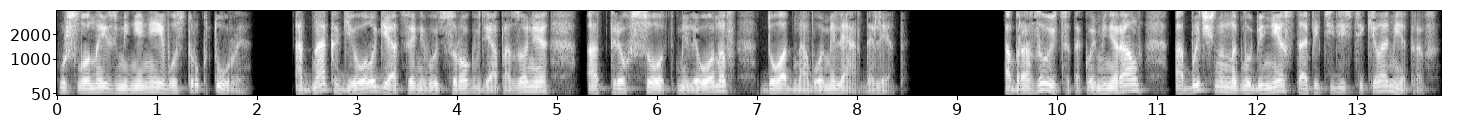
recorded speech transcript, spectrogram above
ушло на изменение его структуры, Однако геологи оценивают срок в диапазоне от 300 миллионов до 1 миллиарда лет. Образуется такой минерал обычно на глубине 150 километров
